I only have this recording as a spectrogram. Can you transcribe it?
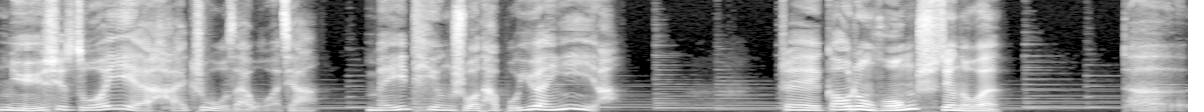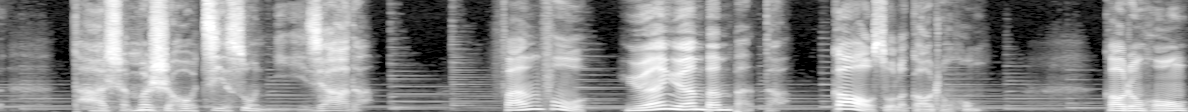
女婿昨夜还住在我家，没听说他不愿意呀。这高仲宏吃惊的问：“他，他什么时候寄宿你家的？”樊父原原本本的告诉了高仲宏。高仲宏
